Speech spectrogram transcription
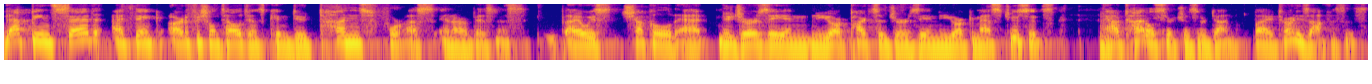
That being said, I think artificial intelligence can do tons for us in our business. I always chuckled at New Jersey and New York, parts of Jersey and New York and Massachusetts, and how title searches are done by attorneys' offices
